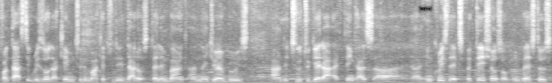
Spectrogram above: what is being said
fantastic result that came into the market today, that of Sterling Bank and Nigerian Breweries. And the two together, I think, has uh, uh, increased the expectations of investors.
